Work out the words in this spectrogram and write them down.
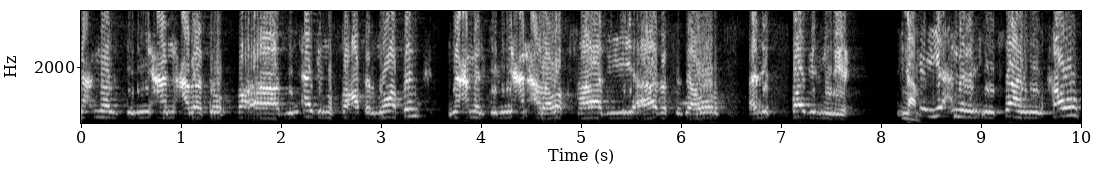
نعمل جميعا على آه، من أجل مصلحة المواطن. نعمل جميعا على وقف هذه هذا التدهور الاقتصادي المريع. نعم. لكي يأمن الإنسان من الخوف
